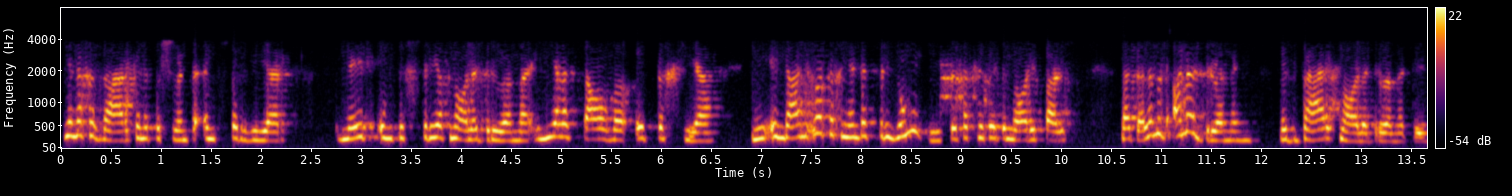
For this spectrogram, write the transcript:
enige werkende persoon te inspireer net om te streef na hulle drome en nie hulle selfe op te gee nie. En dan ook 'n geleentheid vir die jongetjies, soos ek gesê het in daardie post, dat hulle met ander drome met werk na hulle drome toe.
